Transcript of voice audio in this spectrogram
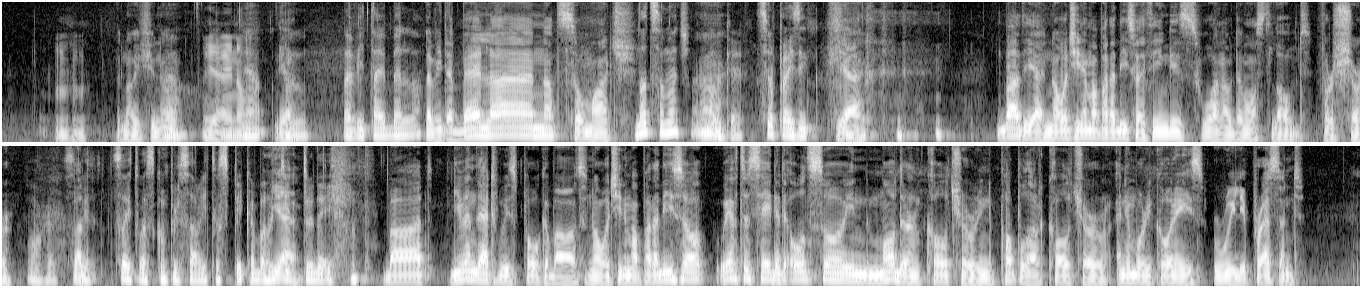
hmm Don't know if you know. Yeah, I know. Yeah. Yeah. La Vita è Bella? La vita è bella, not so much. Not so much? Oh, okay. Surprising. Yeah. but yeah, Nuovo Cinema Paradiso I think is one of the most loved for sure. Okay. So, But- it, so it was compulsory to speak about Yeah. it today. But given that we spoke about Nuovo Cinema Paradiso, we have to say that also in the modern culture, in the popular culture, Ennio Morricone is really present.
